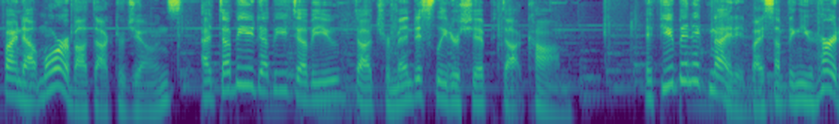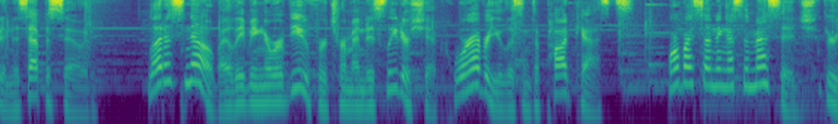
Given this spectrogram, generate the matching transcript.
Find out more about Dr. Jones at www.tremendousleadership.com. If you've been ignited by something you heard in this episode, let us know by leaving a review for Tremendous Leadership wherever you listen to podcasts, or by sending us a message through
